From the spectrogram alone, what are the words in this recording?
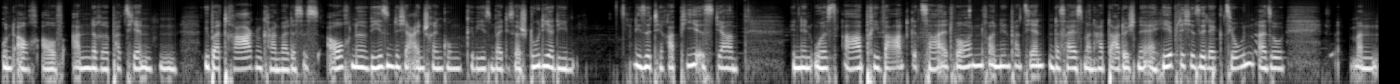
und auch auf andere Patienten übertragen kann, weil das ist auch eine wesentliche Einschränkung gewesen bei dieser Studie, die diese Therapie ist ja in den USA privat gezahlt worden von den Patienten. Das heißt, man hat dadurch eine erhebliche Selektion. Also man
